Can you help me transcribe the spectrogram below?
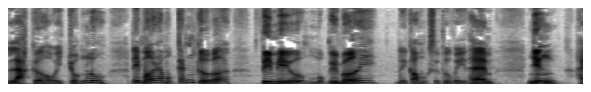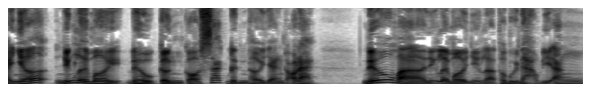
là cơ hội chuẩn luôn để mở ra một cánh cửa tìm hiểu một người mới để có một sự thú vị thêm. Nhưng hãy nhớ những lời mời đều cần có xác định thời gian rõ ràng. Nếu mà những lời mời như là thôi bữa nào đi ăn,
